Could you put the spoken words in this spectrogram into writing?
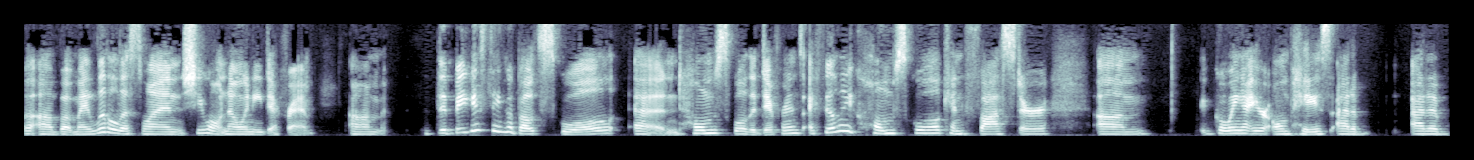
Uh, but my littlest one, she won't know any different. Um, the biggest thing about school and homeschool, the difference, I feel like homeschool can foster um, going at your own pace at a at a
